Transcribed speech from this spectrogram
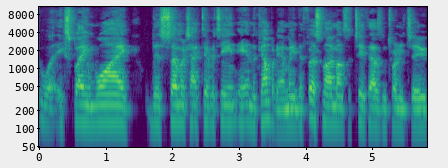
well, explain why there's so much activity in, in, the company. I mean, the first nine months of 2022,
